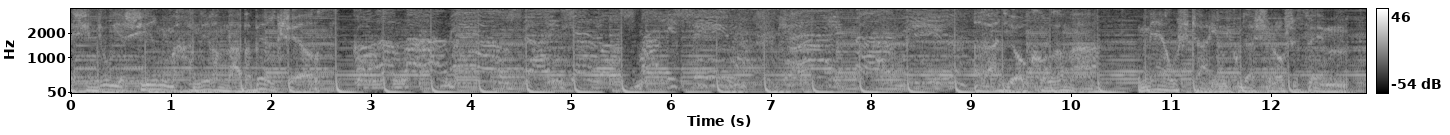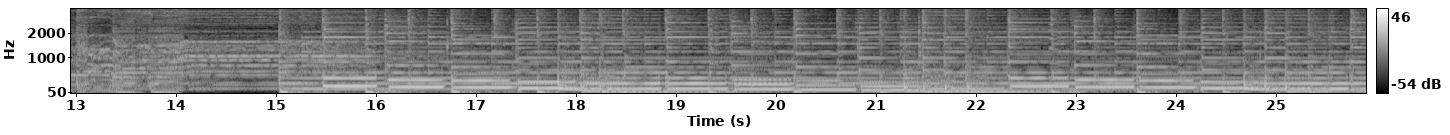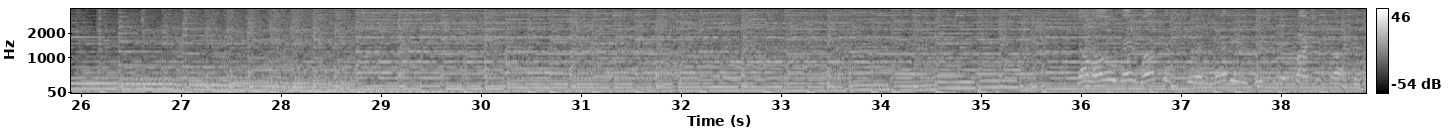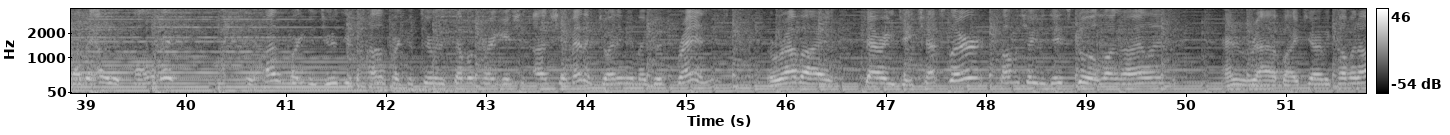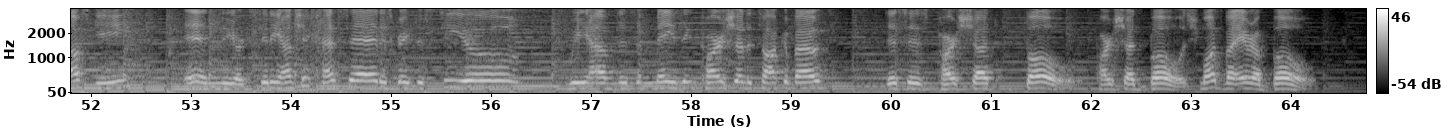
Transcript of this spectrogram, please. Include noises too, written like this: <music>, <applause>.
לשידור ישיר ממחנה רמה בברקשיירס. כל רמה מהשתיים שלוש מרגישים קיץ באוויר רדיו כל רמה, 102.3 FM. כל רמה welcome to another edition of Parsha Talk with Rabbi Elliot Malomet in Highland Park, New Jersey, the Highland Park Conservative Temple Congregation Anshe Emeth. And joining me, my good friends, Rabbi Barry J. Chesler, Solomon Schechter School at Long Island, and Rabbi Jeremy Kalmanofsky in New York City. Ansche Chesed, it's great to see you. We have this amazing Parsha to talk about. This is Parshat Bo, Parshat Bo, Shmot Va'era Bo.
